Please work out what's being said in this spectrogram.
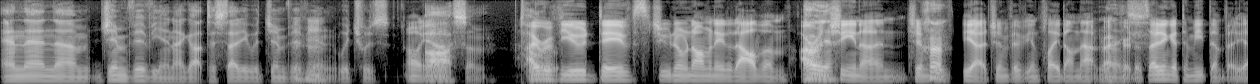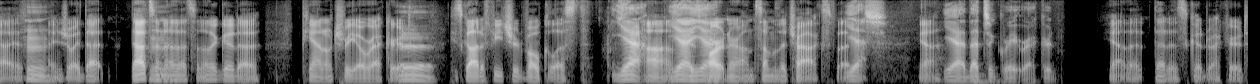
And then um, Jim Vivian, I got to study with Jim Vivian, which was Mm-hmm. Oh, yeah. awesome. I reviewed Dave's Juno nominated album, Oh, yeah. Arancina, and Jim, Huh. Yeah, Jim Vivian played on that record. Nice. So I didn't get to meet them, but yeah, I, Hmm. I enjoyed that. That's Hmm. another that's another good uh, piano trio record. He's got a featured vocalist, Yeah, uh, yeah, his yeah. partner on some of the tracks. But Yes, yeah, yeah, that's a great record. yeah, that that is a good record.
